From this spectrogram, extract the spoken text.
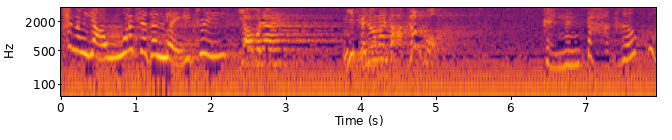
他能要我这个累赘？要不然你跟着俺大哥过。跟恁大哥过？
